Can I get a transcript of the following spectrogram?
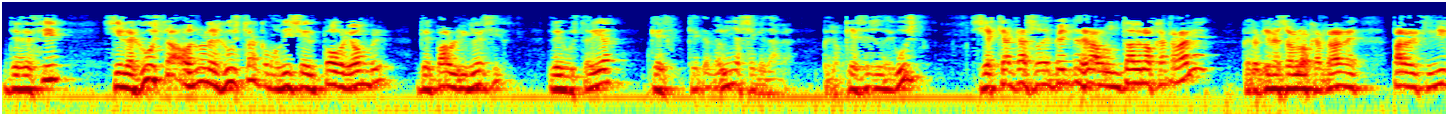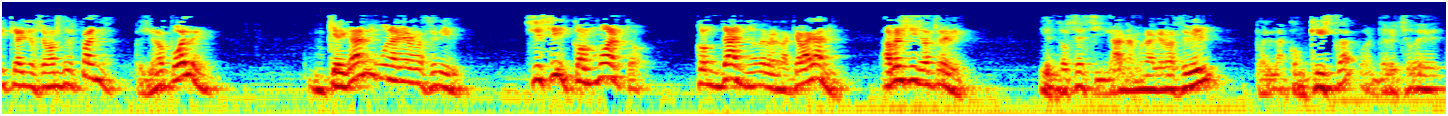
de decir si les gusta o no les gusta, como dice el pobre hombre de Pablo Iglesias, les gustaría que, Cataluña se quedara. ¿Pero qué es eso de gusto? Si es que acaso depende de la voluntad de los catalanes, pero ¿quiénes son los catalanes para decidir que ellos se van de España? Pues si no pueden. Que ganen una guerra civil. Sí, sí, con muertos, con daño de verdad, que la ganen. A ver si se atreven. Y entonces, si ganan una guerra civil, pues la conquista, pues el derecho de,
